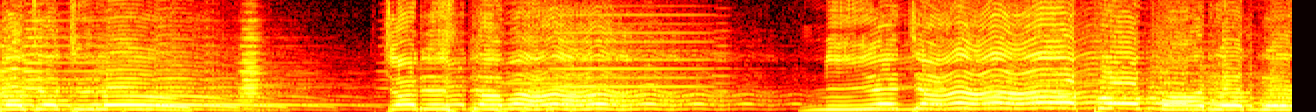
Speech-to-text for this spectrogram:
গাজা চুরো চরস্তামা নিয়ে যাব মরণে।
